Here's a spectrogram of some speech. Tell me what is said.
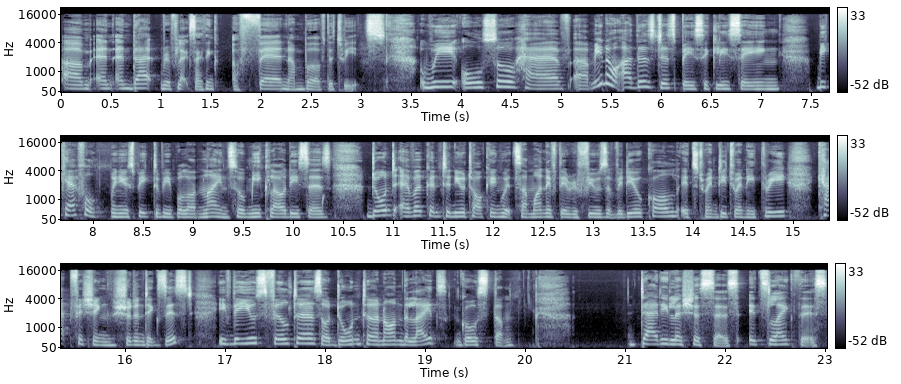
Um, and and that reflects I think a fair number of the tweets. We also have um, you know others just basically saying be careful when you speak to people online. So me cloudy says don't ever continue talking with someone if they refuse a video call it's 2023. Catfishing shouldn't exist. If they use filters or don't turn on the lights, ghost them. Daddylicious says it's like this.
